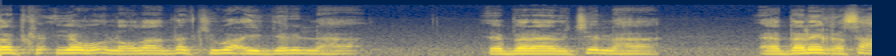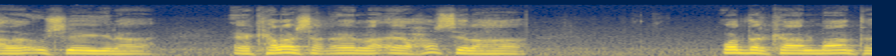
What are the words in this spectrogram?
dadka iyagu noqdaan dadkii wacyi gelin lahaa ee baraarujin lahaa ee dariiqa saxdaa u sheegi lahaa ee kala shaqeyn lahaa ee xusi lahaa waddankan maanta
